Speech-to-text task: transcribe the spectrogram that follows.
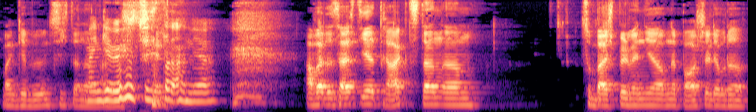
Man gewöhnt sich dann Man gewöhnt sich dran, ja. Aber das heißt, ihr tragt dann ähm, zum Beispiel, wenn ihr auf eine Baustelle oder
